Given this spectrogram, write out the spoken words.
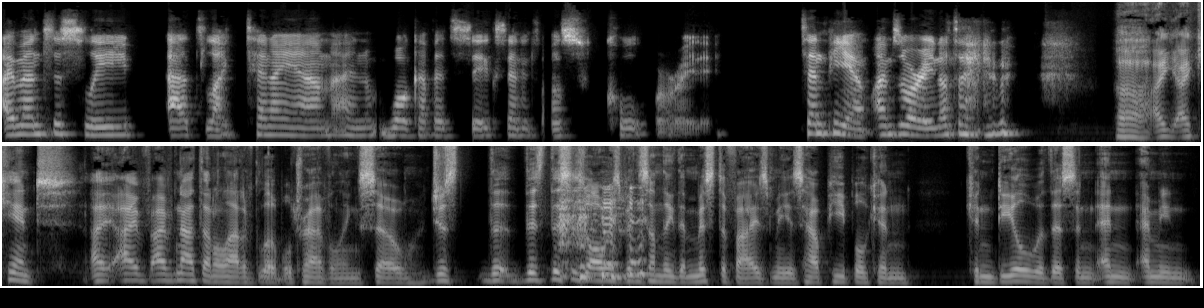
I went to sleep at like 10 a.m. and woke up at six, and it was cool already. 10 p.m. I'm sorry, not 10. Uh, I, I can't. I, have I've not done a lot of global traveling, so just the, this this has always been something that mystifies me is how people can can deal with this. And and I mean,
